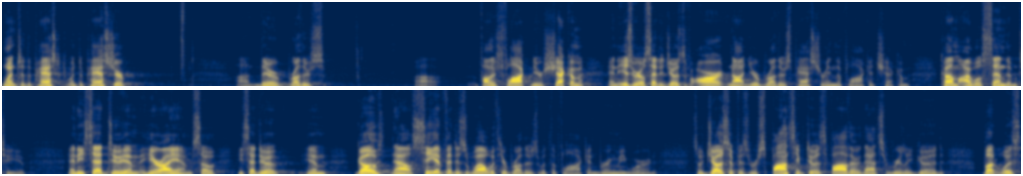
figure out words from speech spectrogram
went to the pasture, went to pasture. Uh, their brothers uh, father's flock near Shechem. And Israel said to Joseph, Are not your brothers pasturing the flock at Shechem? Come, I will send them to you. And he said to him, Here I am. So he said to him, Go now, see if it is well with your brothers with the flock, and bring me word. So Joseph is responsive to his father. That's really good. But was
